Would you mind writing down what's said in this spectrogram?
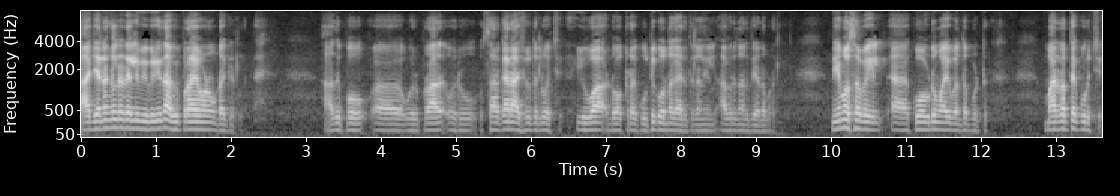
ആ ജനങ്ങളുടെ ഇടയിൽ വിപരീത അഭിപ്രായമാണ് ഉണ്ടാക്കിയിട്ടുള്ളത്. അതിപ്പോൾ ഒരു പ്രാ ഒരു സർക്കാർ ആശുപത്രിയിൽ വെച്ച് യുവ ഡോക്ടറെ കുത്തിക്കൊന്ന കാര്യത്തിലാണെങ്കിൽ അവർ നടത്തിയ ഇടപെടൽ. നിയമസഭയിൽ കോവിഡുമായി ബന്ധപ്പെട്ട് മരണത്തെക്കുറിച്ച്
